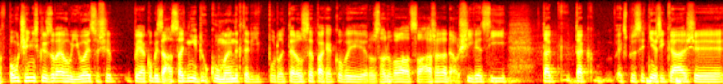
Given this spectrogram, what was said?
v poučení z krizového vývoje, což je úplně jakoby zásadní dokument, který, podle kterého se pak jakoby rozhodovala celá řada dalších věcí, tak, tak explicitně říká, že,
